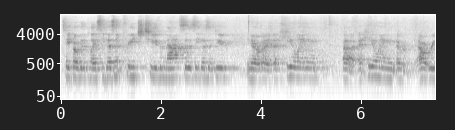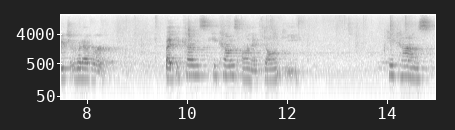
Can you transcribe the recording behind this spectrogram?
take over the place. He doesn't preach to the masses. He doesn't do, you know, a, a healing, uh, a healing outreach or whatever. But he comes, he comes on a donkey. He comes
